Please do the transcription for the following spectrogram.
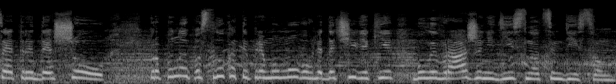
це 3D-шоу. Пропоную послухати пряму мову глядачів, які були вражені дійсно цим дійством.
